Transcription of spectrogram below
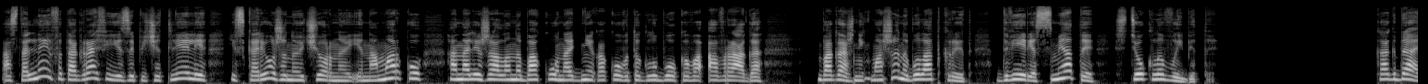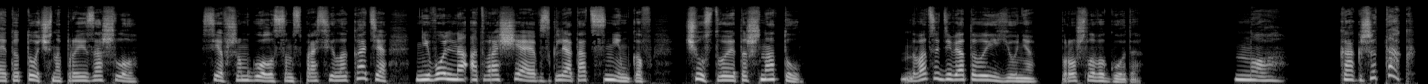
Остальные фотографии запечатлели искореженную черную иномарку, она лежала на боку на дне какого-то глубокого оврага. Багажник машины был открыт, двери смяты, стекла выбиты. Когда это точно произошло? севшим голосом спросила Катя, невольно отвращая взгляд от снимков, чувствуя тошноту. 29 июня прошлого года. Но как же так?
